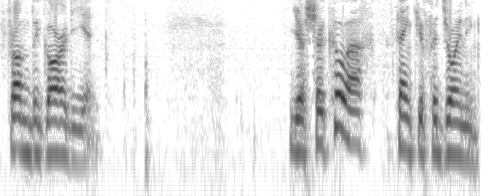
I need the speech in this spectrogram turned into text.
from the guardian. Yashakoach, thank you for joining.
